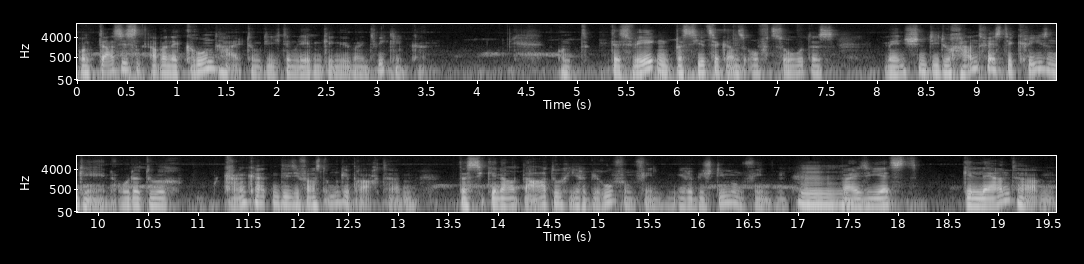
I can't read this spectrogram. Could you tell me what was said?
Und das ist aber eine Grundhaltung, die ich dem Leben gegenüber entwickeln kann. Und deswegen passiert es ja ganz oft so, dass Menschen, die durch handfeste Krisen gehen oder durch Krankheiten, die sie fast umgebracht haben, dass sie genau dadurch ihre Berufung finden, ihre Bestimmung finden, mhm. weil sie jetzt gelernt haben,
